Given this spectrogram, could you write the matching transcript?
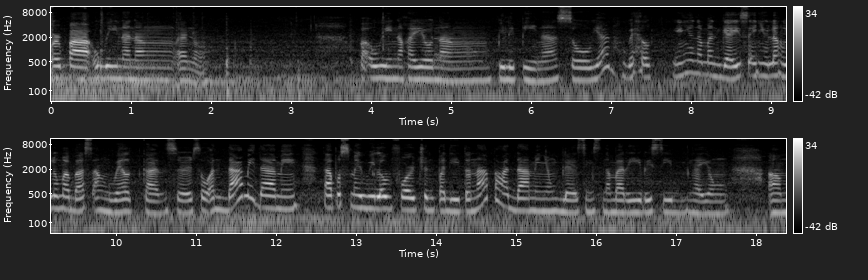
Or pa-uwi na ng, ano, pa-uwi na kayo ng Pilipinas. So, yan, wealth. Yan yun naman guys, sa inyo lang lumabas ang wealth cancer. So, ang dami-dami. Tapos may wheel of fortune pa dito. Napakadami yung blessings na marireceive ngayong um,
